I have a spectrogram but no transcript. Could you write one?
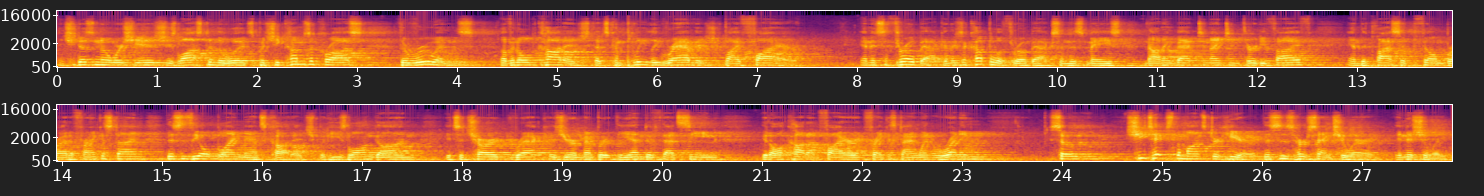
and she doesn't know where she is. She's lost in the woods, but she comes across the ruins of an old cottage that's completely ravaged by fire. And it's a throwback, and there's a couple of throwbacks in this maze, nodding back to 1935 and the classic film Bride of Frankenstein. This is the old blind man's cottage, but he's long gone. It's a charred wreck, as you remember at the end of that scene. It all caught on fire, and Frankenstein went running. So she takes the monster here. This is her sanctuary initially.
